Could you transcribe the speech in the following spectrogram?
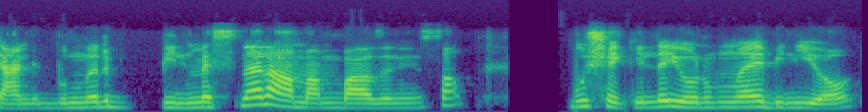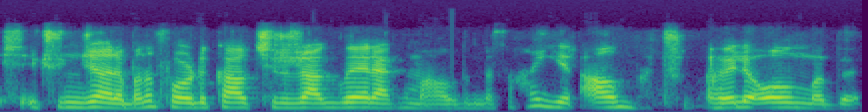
yani bunları bilmesine rağmen bazen insan bu şekilde yorumlayabiliyor. İşte üçüncü arabanı Ford Culture'ı raglayarak mı aldın mesela? Hayır almadım. Öyle olmadı.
